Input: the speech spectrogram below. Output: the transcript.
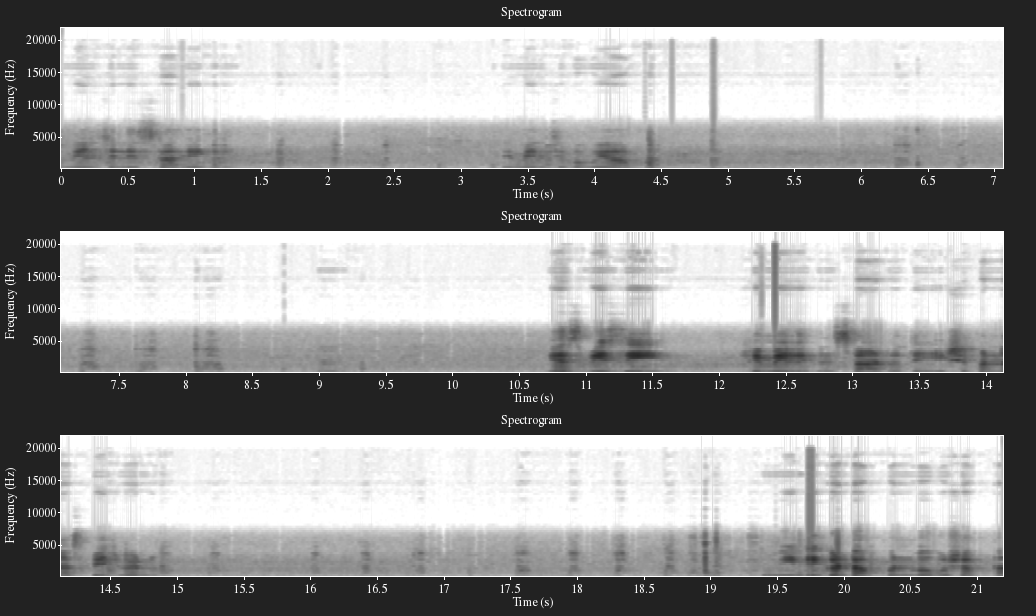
मेलची लिस्ट आहे ही. फिमेलची बघूया आपण. एस बी सी फिमेल इथून स्टार्ट होते एकशे पन्नास पेजवरनं तुम्ही इथे कट ऑफ पण बघू शकता.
